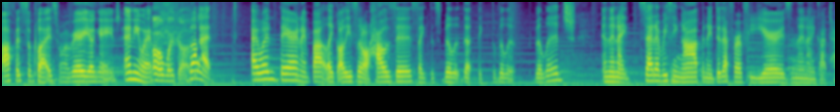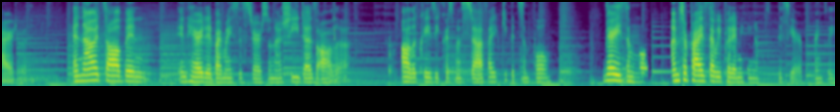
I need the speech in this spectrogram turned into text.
office supplies from a very young age. Anyway, oh my God. but I went there and I bought like all these little houses, like this village, the, the, the village, village, And then I set everything up and I did that for a few years and then I got tired of it. And now it's all been inherited by my sister. So now she does all the all the crazy Christmas stuff. I keep it simple. Very mm-hmm. simple. I'm surprised that we put anything up this year, frankly.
